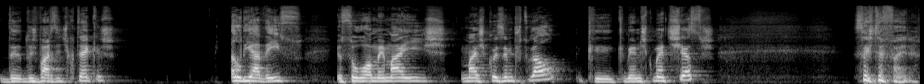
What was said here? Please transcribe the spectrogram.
de- dos bares e discotecas. Aliado a isso, eu sou o homem mais, mais coisa em Portugal, que, que menos comete excessos. Sexta-feira.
